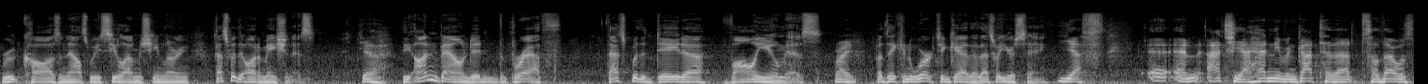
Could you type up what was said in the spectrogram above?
root cause analysis, we see a lot of machine learning, that's where the automation is. Yeah, The unbounded, the breadth, that's where the data volume is. right. But they can work together. That's what you're saying. Yes. And actually, I hadn't even got to that, so that was,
